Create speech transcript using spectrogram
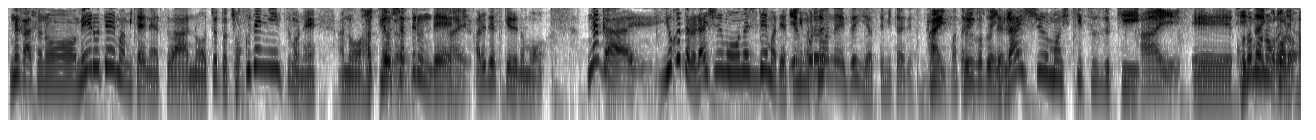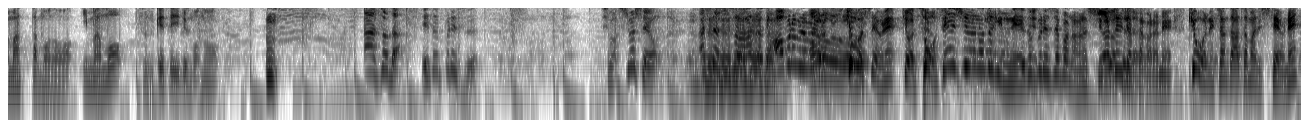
なんかそのメールテーマみたいなやつは、あの、ちょっと直前にいつもね、あの、発表しちゃってるんで、はい。あれですけれども、なんか、よかったら来週も同じテーマでやってみますいやこれはねぜひやってみたいですね。はい、またということで、来週週も引き続き、はい。えー、子供の頃。ハマったもの今も続けているもの。あ、そうだ、エイトプレス？しましましたよ。あ、したした。あ、危ない危ない危ない。今日はしたよね。今日はした。そう、先週の時にね、エイトプレスジャパンの話し忘れちゃったからね、今日はね、ちゃんと頭でしたよね。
